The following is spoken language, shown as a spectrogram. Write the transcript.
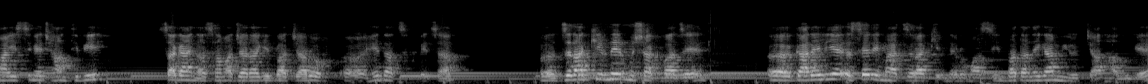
մայիսի մեջ հանդիպիլ սակայն աս համաճարակի պատճառով հետացկվեցավ ծրագիրներ մշակված է կարելի է ասել իմ այդ ծրագիրներու մասին պատանեկան միության հանդուկ է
